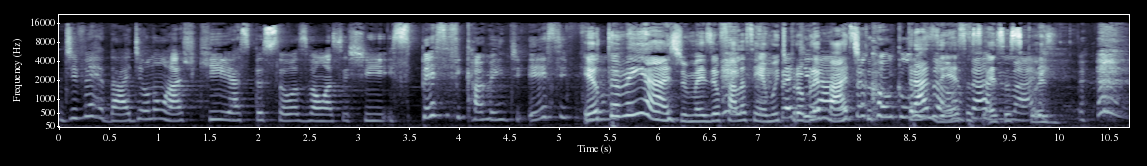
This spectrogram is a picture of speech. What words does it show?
De verdade, eu não acho que as pessoas vão assistir especificamente esse filme. Eu também acho, mas eu falo assim, é muito problemático trazer essas, essas coisas.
